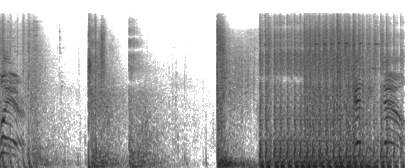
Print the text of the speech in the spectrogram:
Clear! Enemies down!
